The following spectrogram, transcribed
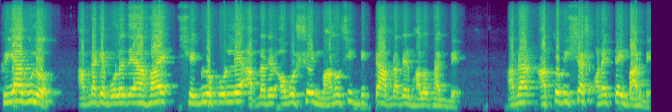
ক্রিয়াগুলো আপনাকে বলে দেয়া হয়, সেগুলো করলে আপনাদের অবশ্যই মানসিক দিকটা আপনাদের ভালো থাকবে। আপনার আত্মবিশ্বাস অনেকটাই বাড়বে।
